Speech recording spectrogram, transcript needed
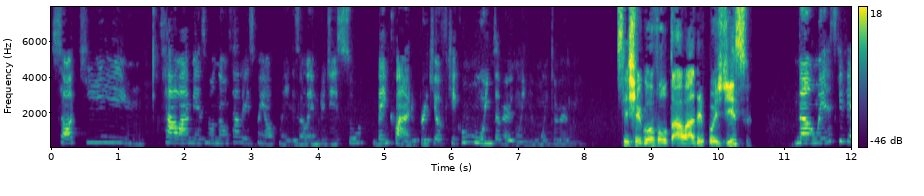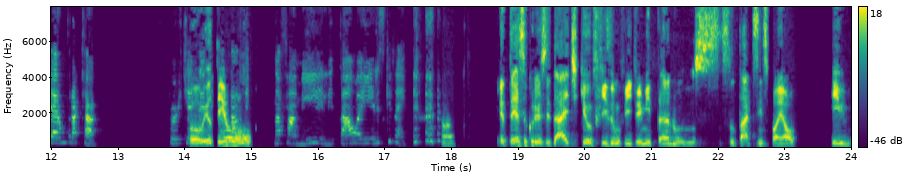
Só que falar mesmo, eu não falei espanhol com eles. Eu lembro disso bem claro, porque eu fiquei com muita vergonha, muita vergonha. Você chegou a voltar lá depois disso? Não, eles que vieram pra cá. Porque oh, eu tenho na família e tal, aí eles que vêm. Ah. Eu tenho essa curiosidade que eu fiz um vídeo imitando os sotaques em espanhol e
